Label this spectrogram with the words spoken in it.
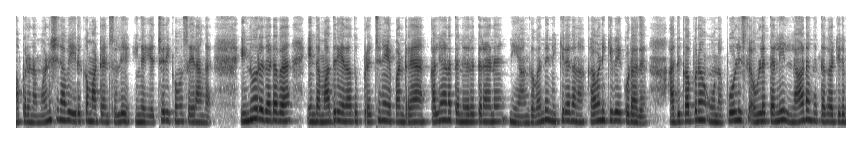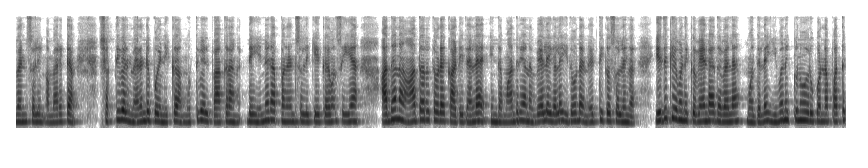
அப்புறம் நான் மனுஷனாவே இருக்க மாட்டேன்னு சொல்லி இங்க எச்சரிக்கவும் செய்யறாங்க இன்னொரு தடவை இந்த மாதிரி ஏதாவது பிரச்சனையை பண்றேன் கல்யாணத்தை நிறுத்துறேன்னு நீ அங்க வந்து நிக்கிறத நான் கவனிக்கவே கூடாது. அதுக்கப்புறம் உன்னை போலீஸ்ல உள்ள தள்ளி லாடங்கத்தை காட்டிடுவேன்னு சொல்லி இங்க மிரட்ட சக்திவேல் மிரண்டு போய் நிக்க முத்துவேல் பாக்குறாங்க. டேய் என்னடா பண்ணேன்னு சொல்லி கேட்கவும் செய்ய அதை நான் ஆதாரத்தோட காட்டிட்டேன்ல இந்த மாதிரியான வேலைகளை இதோட நிறுத்திக்க சொல்லுங்க. எதுக்கு இவனுக்கு வேண்டாத வேலை? முதல்ல இவனுக்குன்னு ஒரு பொண்ணை பார்த்து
